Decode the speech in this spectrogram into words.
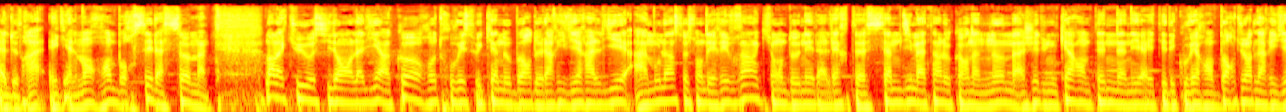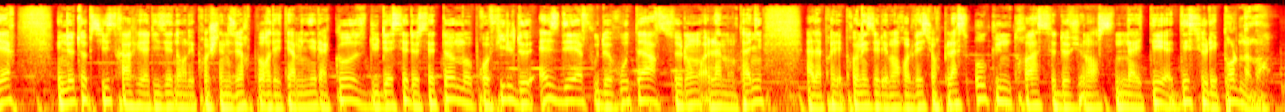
Elle devra également rembourser la somme. Dans l'actu aussi dans l'Allier, un corps retrouvé ce week-end au bord de la rivière Allier à Moulins. Ce sont des riverains qui ont donné l'alerte samedi matin. Le corps d'un homme âgé d'une quarantaine d'années a été découvert en bordure de la rivière. Une autopsie sera réalisée dans les prochaines heures pour déterminer la cause du décès de cet homme au profil de SDF ou de routard selon la montagne. D'après les premiers éléments relevés sur place, aucune trace de violence n'a été décelée pour le moment.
